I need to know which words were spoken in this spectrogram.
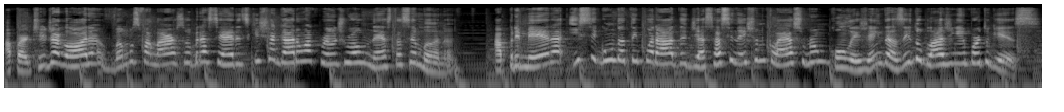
A partir de agora, vamos falar sobre as séries que chegaram à Crunchyroll nesta semana. A primeira e segunda temporada de Assassination Classroom com legendas e dublagem em português.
